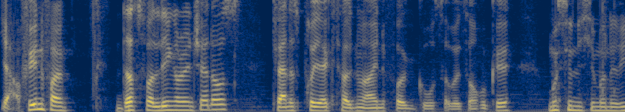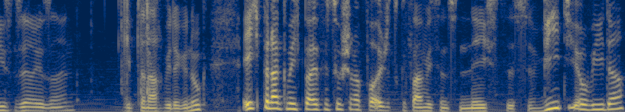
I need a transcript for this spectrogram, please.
Ja, auf jeden Fall. Das war Lingering Shadows. Kleines Projekt, halt nur eine Folge groß, aber ist auch okay. Muss ja nicht immer eine Riesenserie sein. Gibt danach wieder genug. Ich bedanke mich bei euch fürs Zuschauen. Für euch hat es gefallen. Wir sehen uns nächstes Video wieder.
